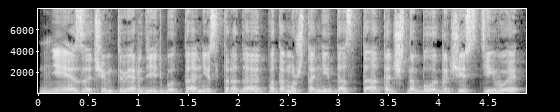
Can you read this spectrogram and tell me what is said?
Незачем твердить, будто они страдают, потому что недостаточно благочестивы».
